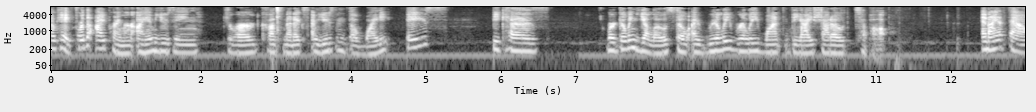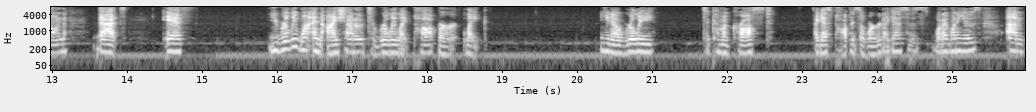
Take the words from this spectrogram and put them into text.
Okay, for the eye primer, I am using Gerard Cosmetics. I'm using the white base because we're going yellow, so I really, really want the eyeshadow to pop. And I have found that if you really want an eyeshadow to really like pop or like, you know, really to come across, I guess pop is a word, I guess is what I want to use, um,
